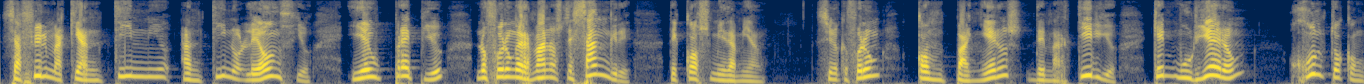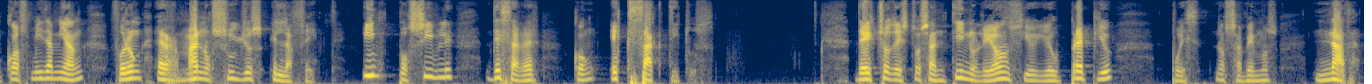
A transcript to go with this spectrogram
se afirma que Antino, Antino, Leoncio y Euprepio no fueron hermanos de sangre de Cosme y Damián, sino que fueron compañeros de martirio, que murieron junto con Cosme y Damián, fueron hermanos suyos en la fe. Imposible de saber con exactitud. De hecho, de estos Antino, Leoncio y Euprepio, pues no sabemos nada.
